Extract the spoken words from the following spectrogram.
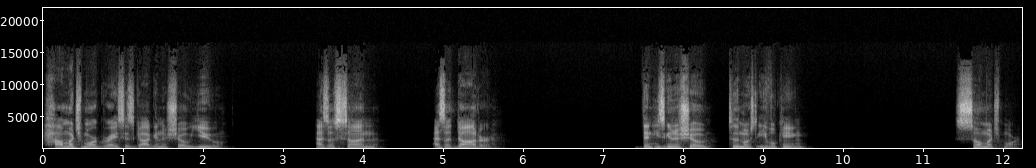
How much more grace is God going to show you as a son, as a daughter, than he's going to show to the most evil king? So much more,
